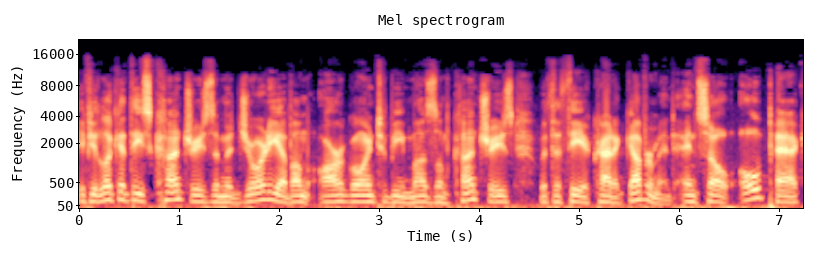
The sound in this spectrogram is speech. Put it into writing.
if you look at these countries, the majority of them are going to be Muslim countries with a theocratic government. And so OPEC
